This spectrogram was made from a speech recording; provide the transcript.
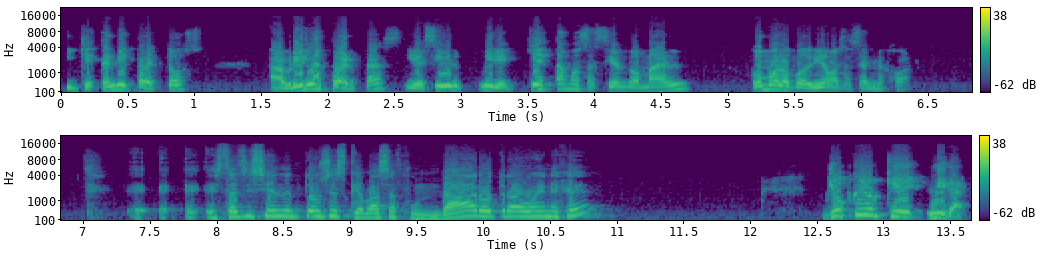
y que estén dispuestos a abrir las puertas y decir, mire, ¿qué estamos haciendo mal? ¿Cómo lo podríamos hacer mejor? Eh, eh, ¿Estás diciendo entonces que vas a fundar otra ONG? Yo creo que, mira,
